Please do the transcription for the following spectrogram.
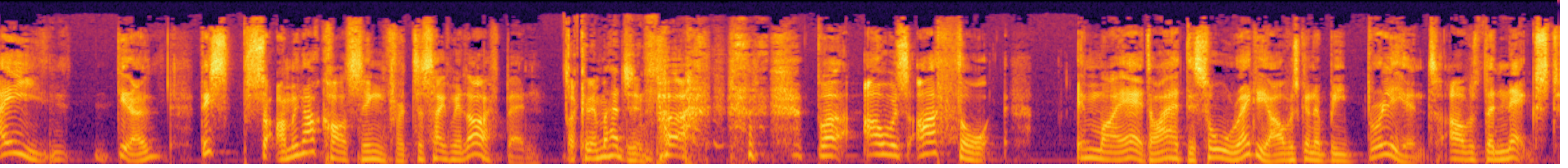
a, you know, this. I mean, I can't sing for to save my life, Ben. I can imagine. But, but I was. I thought in my head I had this already. I was going to be brilliant. I was the next,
